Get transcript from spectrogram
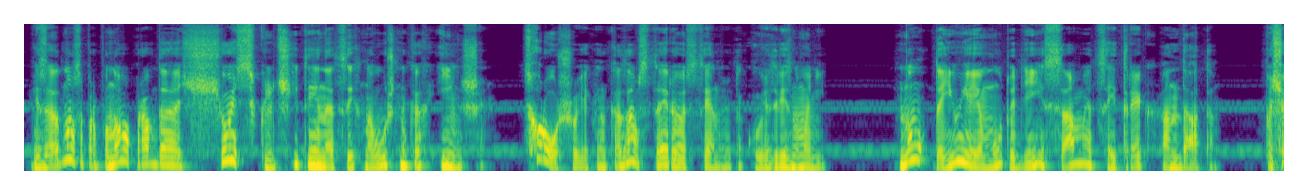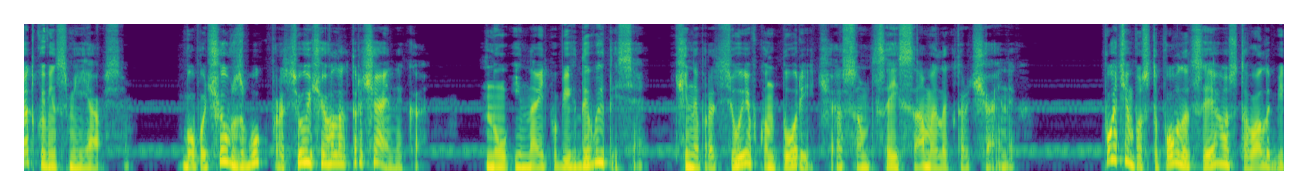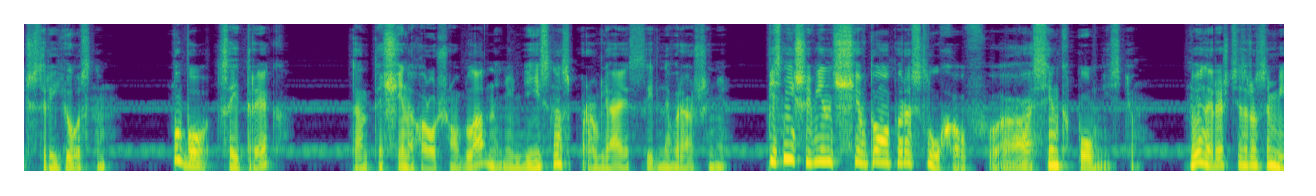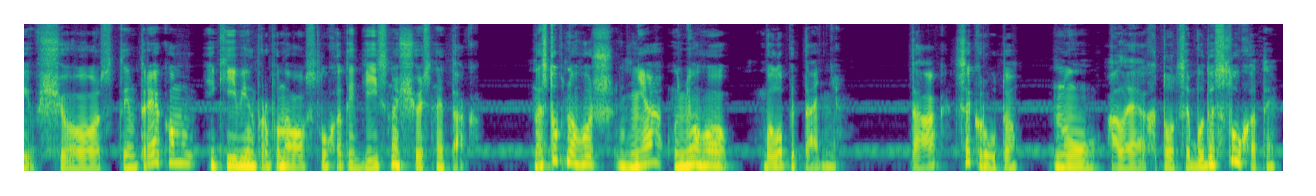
і заодно запропонував, правда, щось включити на цих наушниках інше. З хорошою, як він казав, стереосценою такою з різноманітною. Ну, даю я йому тоді саме цей трек Андата. Спочатку він сміявся, бо почув звук працюючого електрочайника. Ну і навіть побіг дивитися, чи не працює в конторі часом цей самий електрочайник. Потім поступово лице його ставало більш серйозним. Ну бо цей трек, та ще й на хорошому обладнанні, дійсно справляє сильне враження. Пізніше він ще вдома переслухав Асінк повністю. Ну і нарешті зрозумів, що з тим треком, який він пропонував слухати, дійсно щось не так. Наступного ж дня у нього було питання: так, це круто. Ну, але хто це буде слухати?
